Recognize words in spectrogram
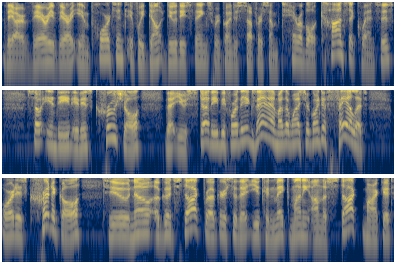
they are very, very important. If we don't do these things, we're going to suffer some terrible consequences. So, indeed, it is crucial that you study before the exam, otherwise, you're going to fail it. Or it is critical to know a good stockbroker so that you can make money on the stock market.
